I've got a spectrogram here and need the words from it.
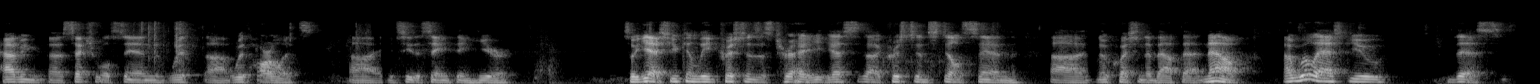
having sexual sin with with harlots. You see the same thing here. So yes, you can lead Christians astray. Yes, uh, Christians still sin. Uh, no question about that. Now, I will ask you this,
